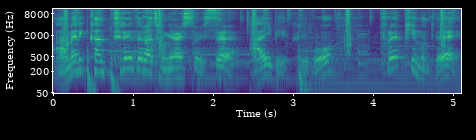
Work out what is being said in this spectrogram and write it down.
아메리칸 트레드라 정의할 수 있을 아이비 그리고 프레피 무드의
